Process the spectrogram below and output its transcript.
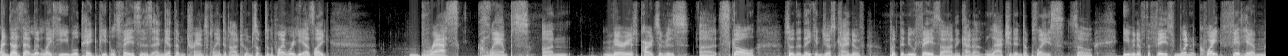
and does that little like he will take people's faces and get them transplanted onto himself to the point where he has like brass clamps on various parts of his uh, skull so that they can just kind of put the new face on and kind of latch it into place. So even if the face wouldn't quite fit him,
